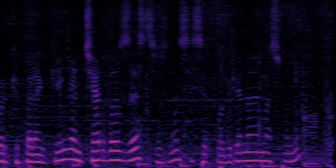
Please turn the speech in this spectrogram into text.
Porque para qué enganchar dos de estos, ¿no? Si se podría nada más uno.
